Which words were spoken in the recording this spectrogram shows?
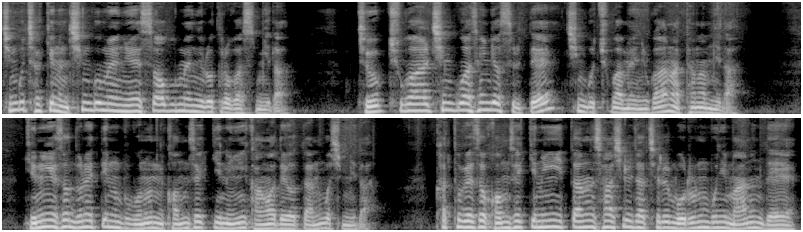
친구 찾기는 친구 메뉴의 서브 메뉴로 들어갔습니다. 즉, 추가할 친구가 생겼을 때 친구 추가 메뉴가 나타납니다. 기능에서 눈에 띄는 부분은 검색 기능이 강화되었다는 것입니다. 카톡에서 검색 기능이 있다는 사실 자체를 모르는 분이 많은데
